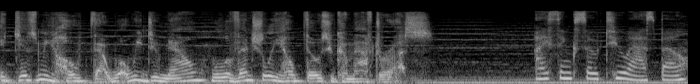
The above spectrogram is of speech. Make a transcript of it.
It gives me hope that what we do now will eventually help those who come after us. I think so too, Asbel.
